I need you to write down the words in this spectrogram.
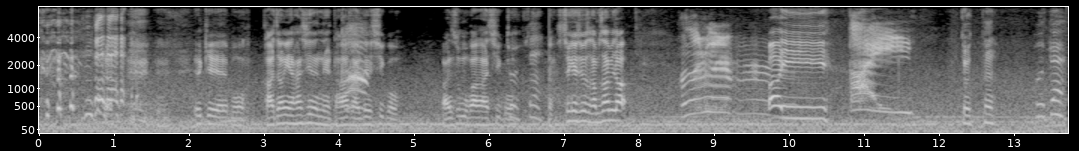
이렇게 뭐 가정에 하시는 일 다 잘 되시고 만수무강하시고 좋대 자, 시청해주셔서 감사합니다. 오늘 빠이. 까이 좋다. 좋대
